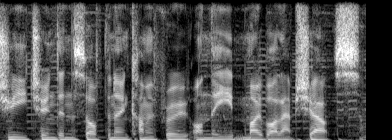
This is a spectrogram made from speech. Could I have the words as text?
G tuned in this afternoon, coming through on the mobile app shouts.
